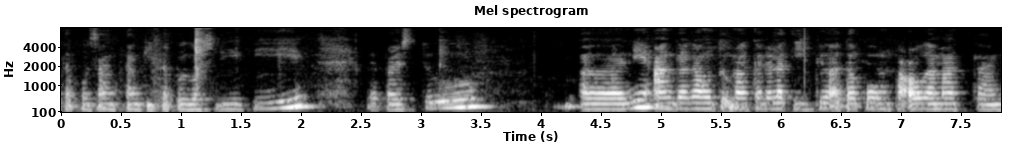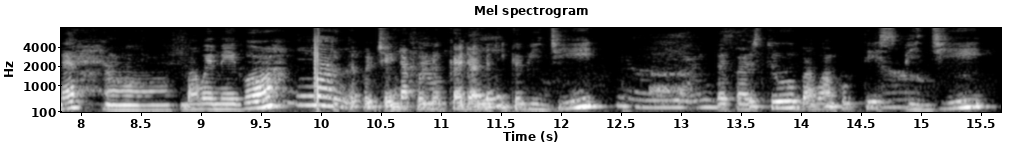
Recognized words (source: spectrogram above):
ataupun santan kita perus sendiri. Lepas tu uh, ni anggaran untuk makan adalah tiga ataupun empat orang makan dah. Uh, bawang merah kita perlu dah perlukan dalam tiga biji. Lepas tu bawang putih sebiji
